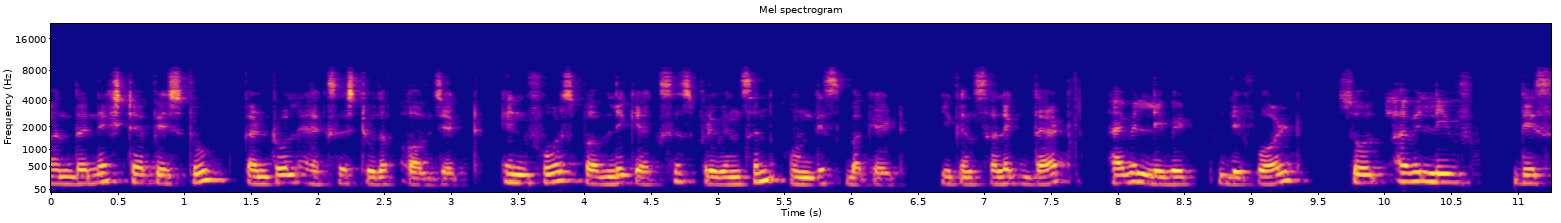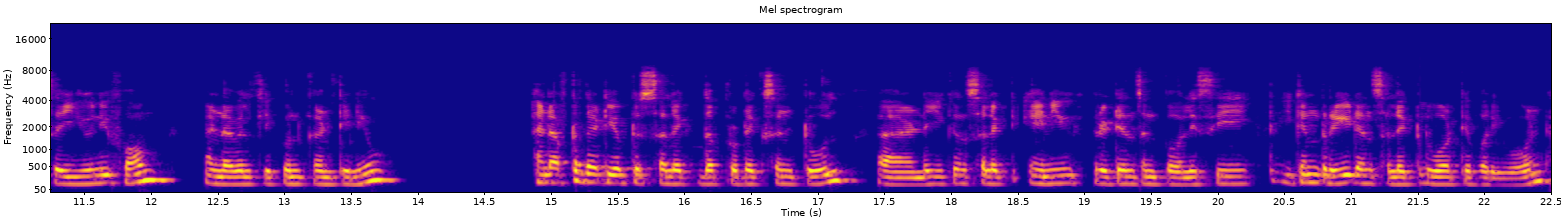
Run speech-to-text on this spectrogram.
And the next step is to control access to the object. Enforce public access prevention on this bucket. You can select that. I will leave it default. So I will leave this uniform and I will click on continue. And after that you have to select the protection tool and you can select any retention policy. You can read and select whatever you want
